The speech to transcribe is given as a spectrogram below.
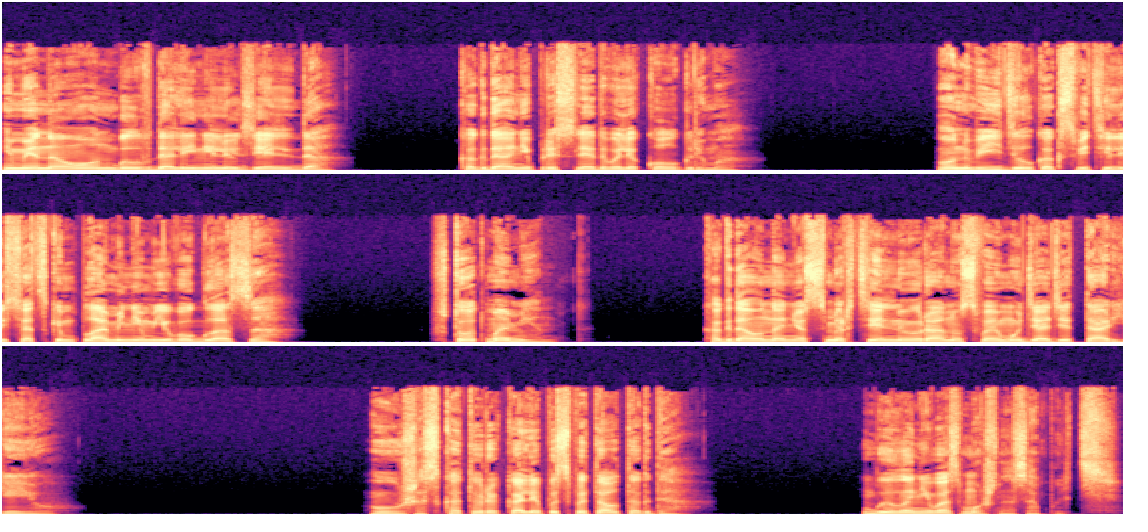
Именно он был в долине людей льда, когда они преследовали Колгрима. Он видел, как светились адским пламенем его глаза в тот момент, когда он нанес смертельную рану своему дяде Тарьею. Ужас, который Калеб испытал тогда, было невозможно забыть.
